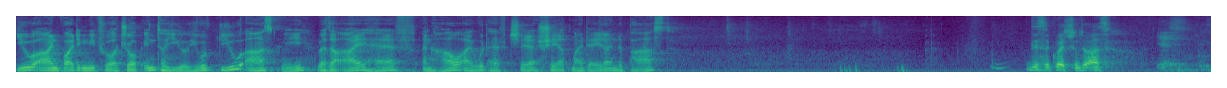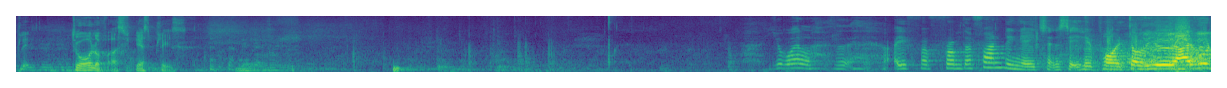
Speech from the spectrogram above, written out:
You are inviting me for a job interview. You, you ask me whether I have and how I would have shared my data in the past. This is a question to us. Yes. Please. To all of us, yes, please. Well, if uh, from the funding agency point of view, I would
